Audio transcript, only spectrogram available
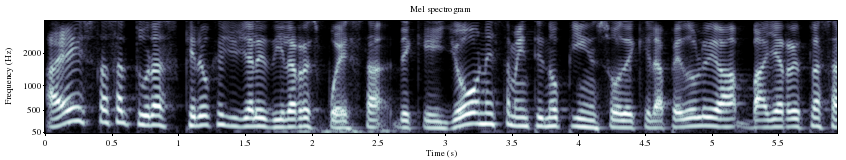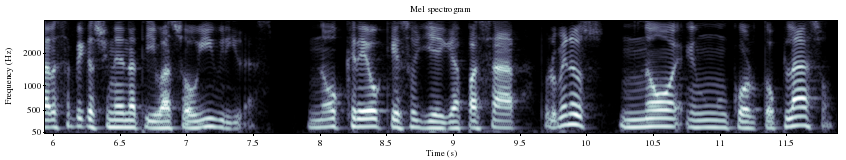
A estas alturas creo que yo ya les di la respuesta de que yo honestamente no pienso de que la PWA vaya a reemplazar las aplicaciones nativas o híbridas. No creo que eso llegue a pasar, por lo menos no en un corto plazo.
